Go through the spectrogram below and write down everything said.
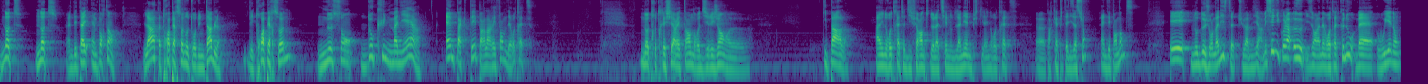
note, note, un détail important. Là, tu as trois personnes autour d'une table les trois personnes ne sont d'aucune manière impactées par la réforme des retraites. Notre très cher et tendre dirigeant euh, qui parle a une retraite différente de la tienne ou de la mienne, puisqu'il a une retraite euh, par capitalisation indépendante. Et nos deux journalistes, tu vas me dire, mais si Nicolas, eux, ils ont la même retraite que nous. Ben oui et non.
